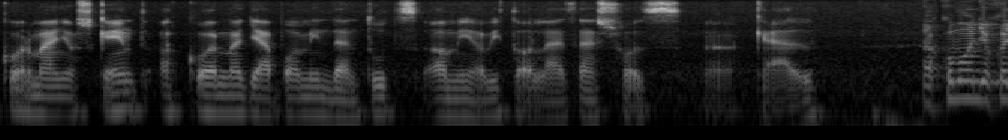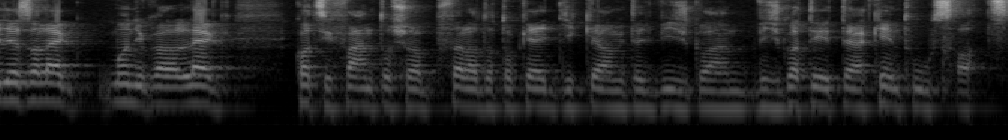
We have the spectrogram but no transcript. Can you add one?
kormányosként, akkor nagyjából mindent tudsz, ami a vitorlázáshoz kell. Akkor mondjuk, hogy ez a leg, mondjuk a leg kacifántosabb feladatok egyike, amit egy vizsgán, vizsgatételként húzhatsz.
